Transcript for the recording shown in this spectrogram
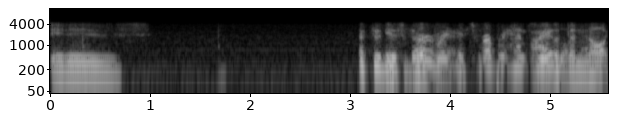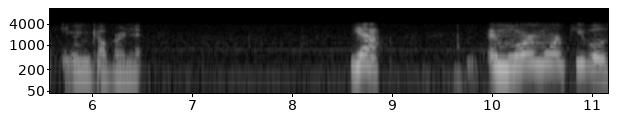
It is. It's a It's, repre- it's reprehensible I that they're not it. even covering it. Yeah. And more and more people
